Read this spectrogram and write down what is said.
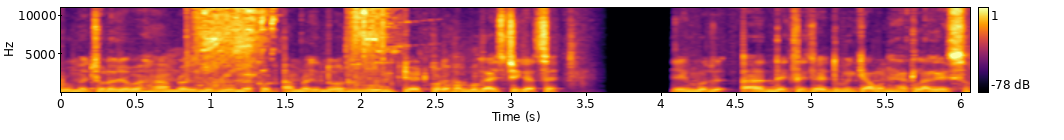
রুমে চলে যাব। হ্যাঁ আমরা কিন্তু রুম এখন আমরা কিন্তু রুম ক্রিয়েট করে ফেলব গাইজ ঠিক আছে? দেখব দেখতে চাই তুমি কেমন হ্যাক লাগাইছো।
